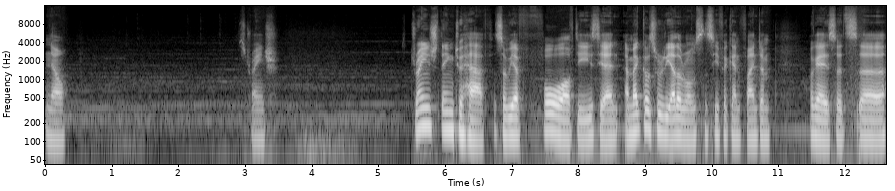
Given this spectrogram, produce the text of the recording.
No. Strange. Strange thing to have. So we have four of these. Yeah, I might go through the other rooms and see if I can find them. Okay, so it's... uh.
